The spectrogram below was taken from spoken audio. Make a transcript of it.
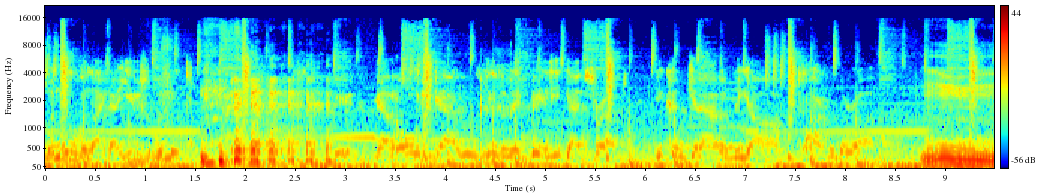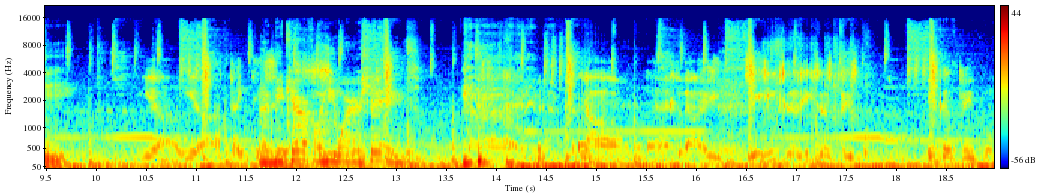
maneuver like I usually maneuver. got an older guy who was leaving the event. He got trapped. He couldn't get out of the uh, parking garage. Mmm. Yeah, yeah. I think this. And be is- careful, he wearing shades. No, no, he, he, he good. He good people. He good people.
